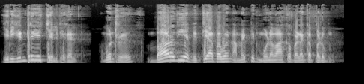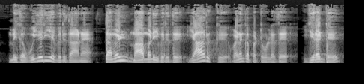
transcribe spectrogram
இனி இன்றைய கேள்விகள். ஒன்று பாரதிய வித்யாபவன் அமைப்பின் மூலமாக வழங்கப்படும் மிக உயரிய விருதான தமிழ் மாமணி விருது யாருக்கு வழங்கப்பட்டுள்ளது? இரண்டு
